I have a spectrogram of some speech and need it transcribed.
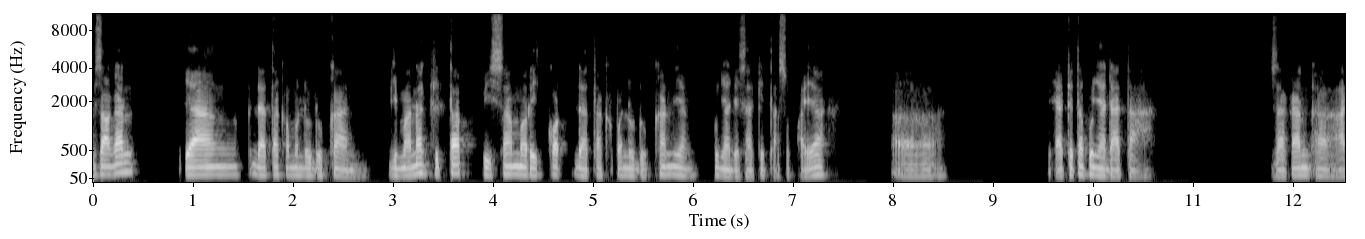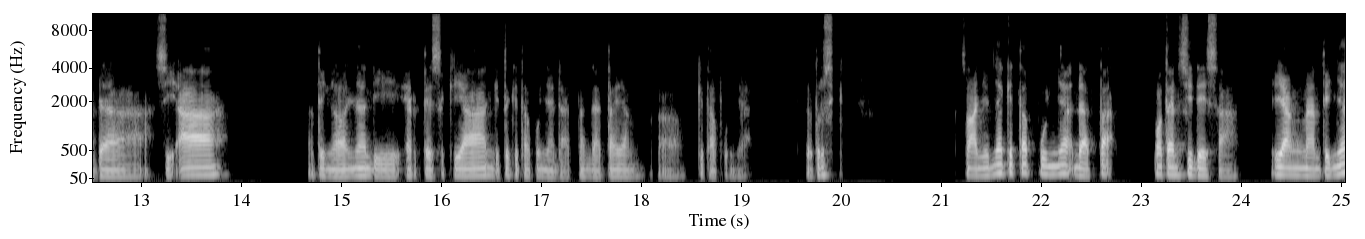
Misalkan yang data kependudukan. Gimana kita bisa merecord data kependudukan yang punya desa kita supaya eh, ya kita punya data. Misalkan eh, ada si A tinggalnya di RT sekian gitu kita punya data-data yang eh, kita punya. Terus selanjutnya kita punya data potensi desa yang nantinya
